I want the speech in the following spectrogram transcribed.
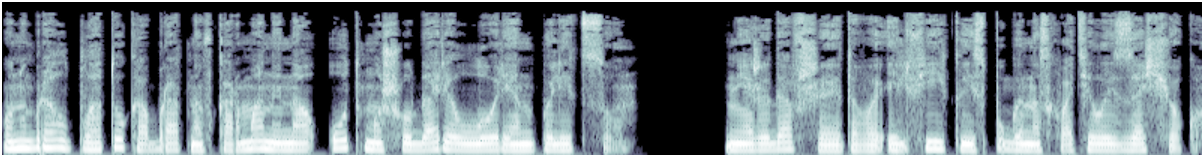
Он убрал платок обратно в карман и наотмашь ударил Лориан по лицу. Не ожидавшая этого, эльфийка испуганно схватилась за щеку.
